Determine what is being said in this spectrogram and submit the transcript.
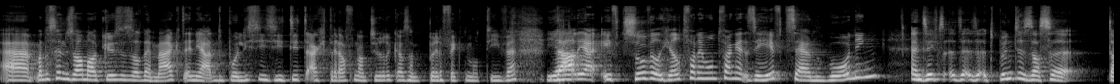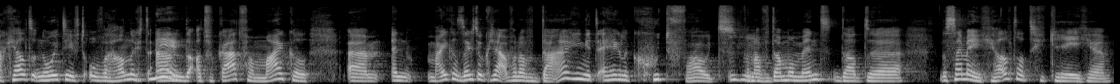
Eh, maar dat zijn dus allemaal keuzes dat hij maakt. En ja, de politie ziet dit achteraf natuurlijk als een perfect motief. Hè. Ja. Dalia heeft zoveel geld van hem ontvangen. Ze heeft zijn woning. En ze heeft, het punt is dat ze dat geld nooit heeft overhandigd Nee. aan de advocaat van Michael. Ehm, en Michael zegt ook, ja, vanaf daar ging het eigenlijk goed fout. Mhm. Vanaf dat moment dat, eh, dat zij mijn geld had gekregen.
